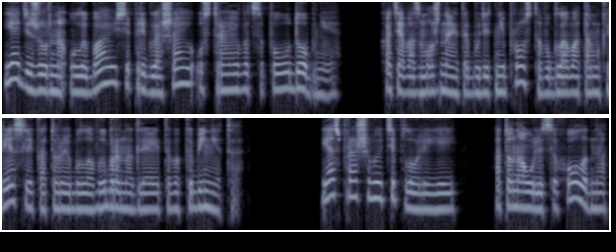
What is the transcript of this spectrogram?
Я дежурно улыбаюсь и приглашаю устраиваться поудобнее, хотя, возможно, это будет не просто в угловатом кресле, которое было выбрано для этого кабинета. Я спрашиваю, тепло ли ей, а то на улице холодно,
